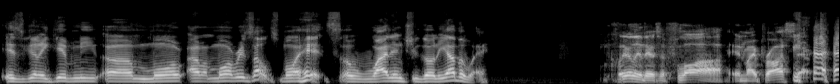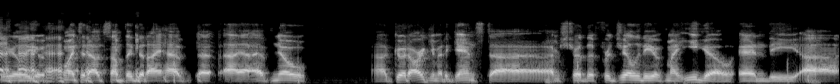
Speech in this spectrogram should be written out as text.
is going to give me um more uh, more results, more hits. So why didn't you go the other way?" Clearly, there's a flaw in my process. Clearly, you have pointed out something that I have uh, I have no uh, good argument against. Uh, I'm sure the fragility of my ego and the uh,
